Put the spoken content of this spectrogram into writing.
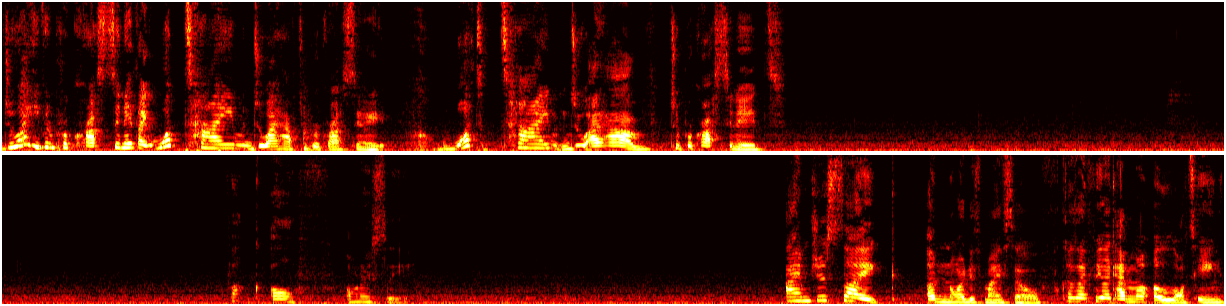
do I even procrastinate? Like, what time do I have to procrastinate? What time do I have to procrastinate? Fuck Oh, off, honestly. I'm just like annoyed with myself because I feel like I'm not allotting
